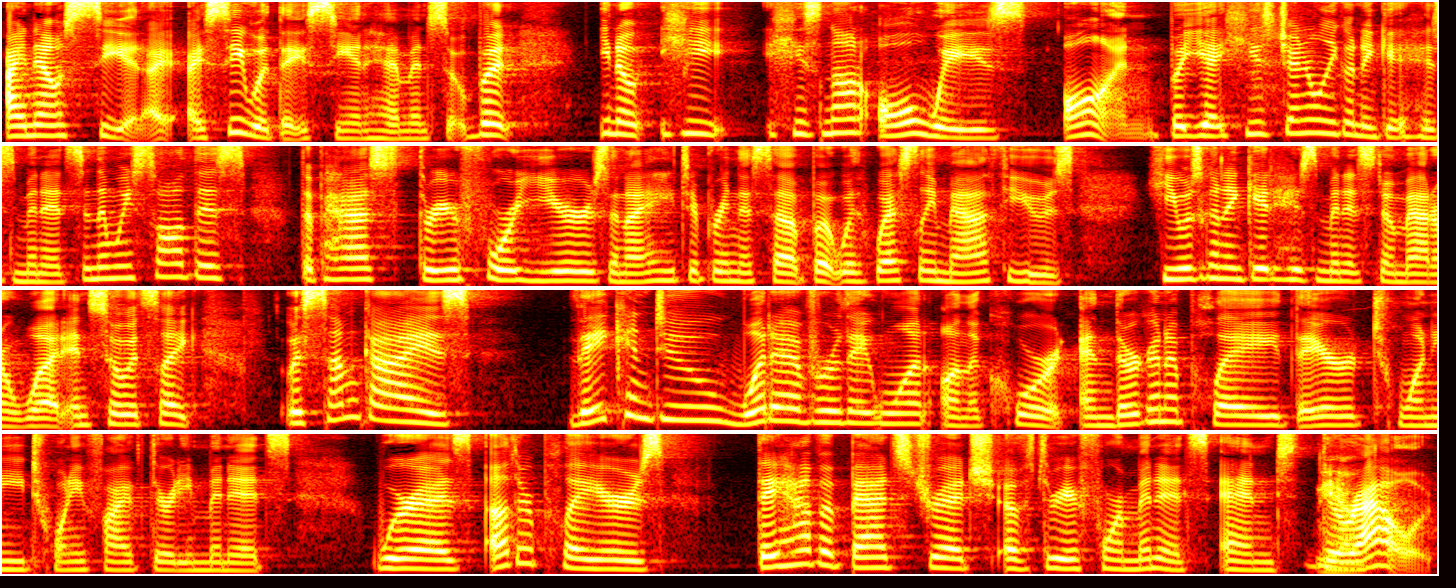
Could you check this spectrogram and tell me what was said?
I now see it. I, I see what they see in him, and so but you know he he's not always on, but yet he's generally going to get his minutes. And then we saw this the past three or four years, and I hate to bring this up, but with Wesley Matthews, he was going to get his minutes no matter what. And so it's like with some guys, they can do whatever they want on the court and they're going to play their 20, 25, 30 minutes. Whereas other players, they have a bad stretch of three or four minutes and they're Yeah. out.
